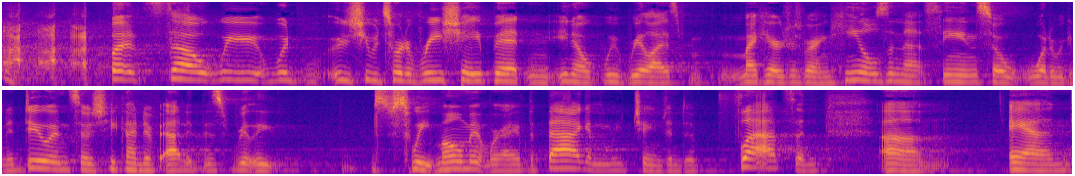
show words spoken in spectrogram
but so we would, she would sort of reshape it, and you know, we realized my character's wearing heels in that scene. So what are we gonna do? And so she kind of added this really sweet moment where I have the bag, and we change into flats, and um, and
